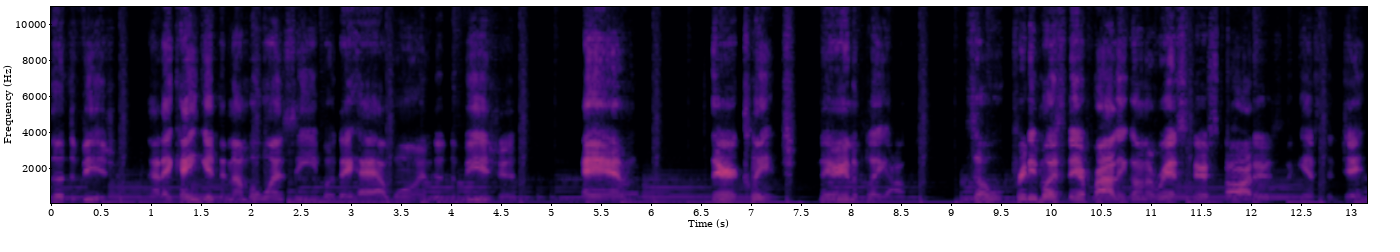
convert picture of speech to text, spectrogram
the division. Now they can't get the number one seed, but they have won the division, and they're clinched. They're in the playoffs. So pretty much they're probably gonna rest their starters against the Jets.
